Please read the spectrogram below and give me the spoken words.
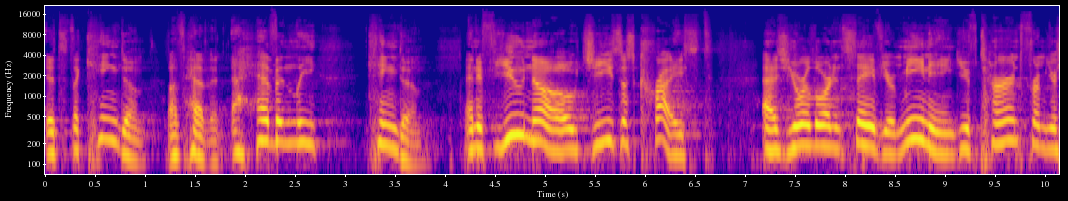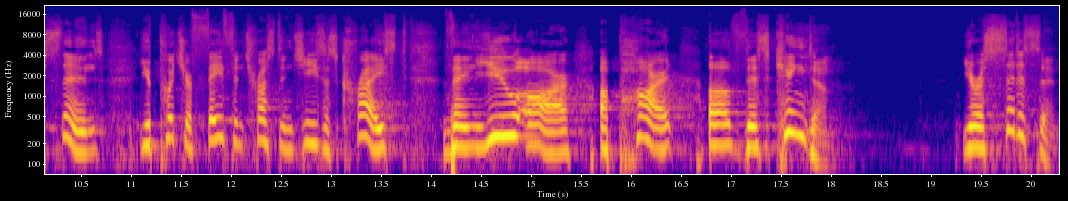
It's the kingdom of heaven, a heavenly kingdom. And if you know Jesus Christ as your Lord and Savior, meaning you've turned from your sins, you put your faith and trust in Jesus Christ, then you are a part of this kingdom. You're a citizen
